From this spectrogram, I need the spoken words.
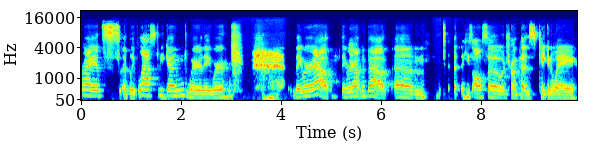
riots, I believe, last weekend, where they were. they were out. They were yeah. out and about. Um, he's also Trump has taken away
